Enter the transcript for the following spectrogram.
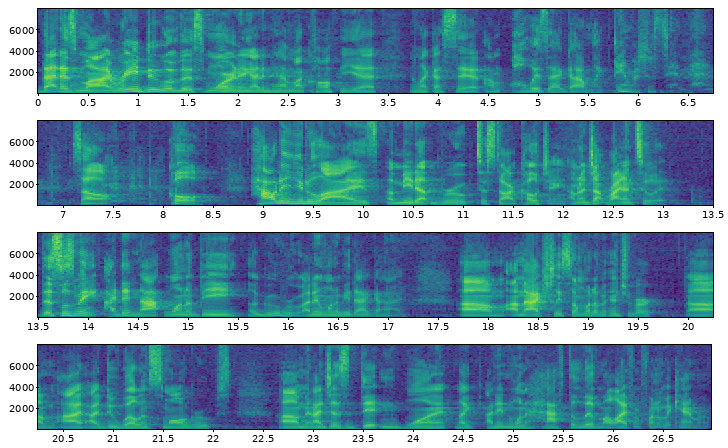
that is my redo of this morning. I didn't have my coffee yet. And like I said, I'm always that guy. I'm like, damn, I should have said that. So, cool. How to utilize a meetup group to start coaching. I'm gonna jump right into it. This was me. I did not wanna be a guru. I didn't wanna be that guy. Um, I'm actually somewhat of an introvert. Um, I, I, do well in small groups. Um, and I just didn't want, like, I didn't wanna have to live my life in front of a camera.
